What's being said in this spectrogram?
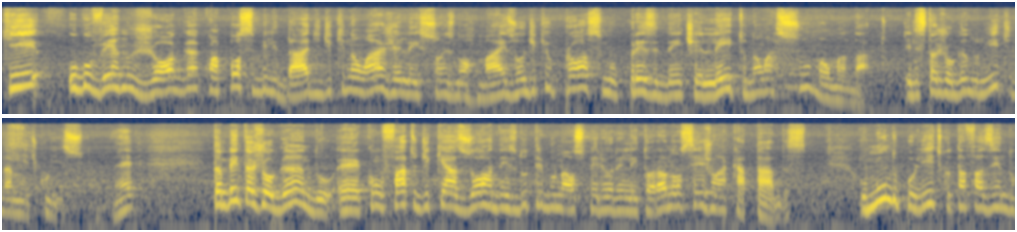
que o governo joga com a possibilidade de que não haja eleições normais ou de que o próximo presidente eleito não assuma o mandato. Ele está jogando nitidamente com isso. Né? Também está jogando é, com o fato de que as ordens do Tribunal Superior Eleitoral não sejam acatadas. O mundo político está fazendo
